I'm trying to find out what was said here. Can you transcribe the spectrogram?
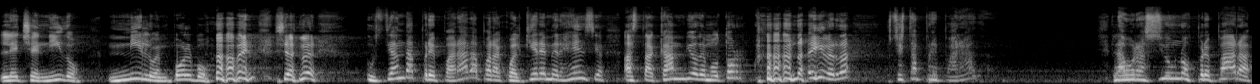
leche nido, milo en polvo. Usted anda preparada para cualquier emergencia, hasta cambio de motor. Anda ahí, ¿verdad? Usted está preparada. La oración nos prepara.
